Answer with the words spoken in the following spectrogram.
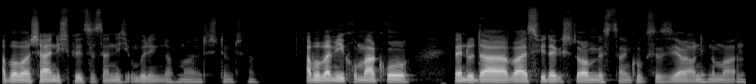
aber wahrscheinlich spielst du es dann nicht unbedingt nochmal, das stimmt schon. Aber bei Mikro Makro, wenn du da weißt, wie der gestorben ist, dann guckst du es ja auch nicht nochmal an.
